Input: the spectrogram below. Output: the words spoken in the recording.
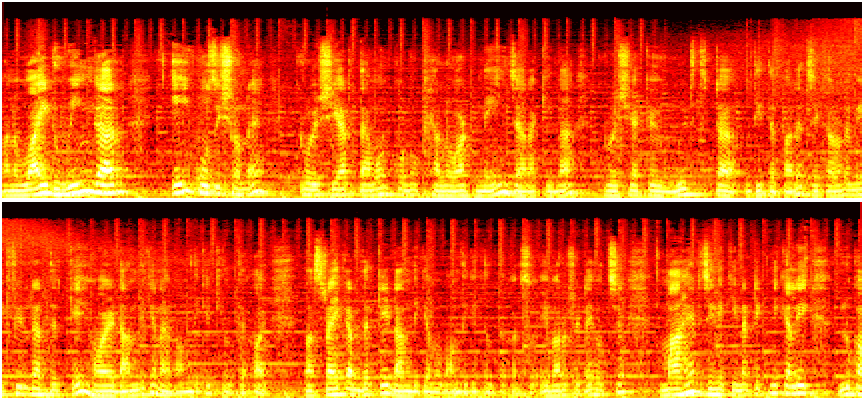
মানে ওয়াইড উইঙ্গার এই পজিশনে ক্রোয়েশিয়ার তেমন কোনো খেলোয়াড় নেই যারা কিনা ক্রোয়েশিয়াকে উইথটা দিতে পারে। যে কারণে মিডফিল্ডারদেরকেই হয় ডান দিকে না বাম দিকে খেলতে হয় বা স্ট্রাইকারদেরকেই ডান দিকে বা বাম দিকে খেলতে হয়। সো এবারও সেটাই হচ্ছে মাহের, যিনি কিনা টেকনিক্যালি লুকা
